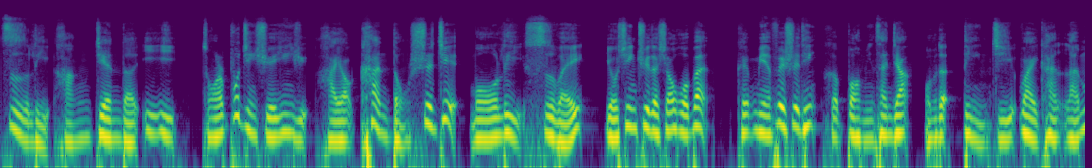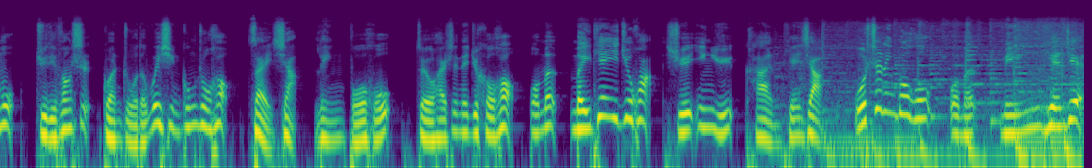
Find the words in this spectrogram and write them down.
字里行间的意义，从而不仅学英语，还要看懂世界，磨砺思维。有兴趣的小伙伴。可以免费试听和报名参加我们的顶级外刊栏目，具体方式关注我的微信公众号“在下林伯虎”。最后还是那句口号：我们每天一句话，学英语看天下。我是林伯虎，我们明天见。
